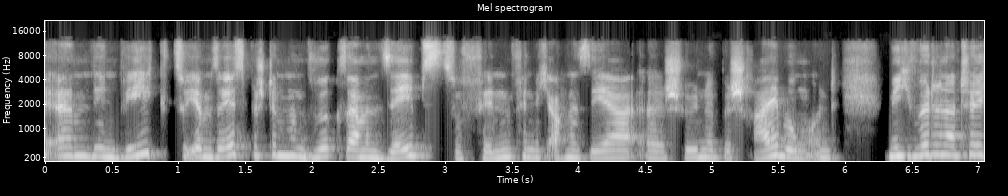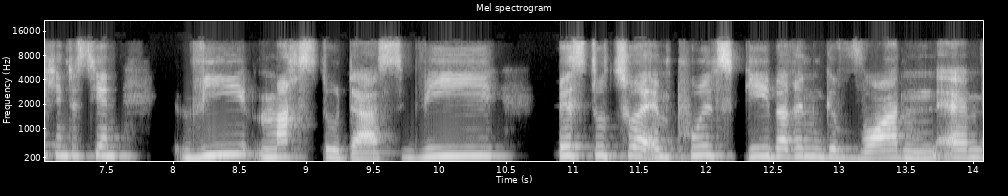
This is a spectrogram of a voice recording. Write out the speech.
ähm, den Weg zu ihrem selbstbestimmten und wirksamen Selbst zu finden. Finde ich auch eine sehr äh, schöne Beschreibung. Und mich würde natürlich interessieren, wie machst du das? Wie bist du zur Impulsgeberin geworden? Ähm,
